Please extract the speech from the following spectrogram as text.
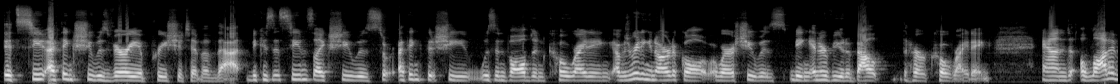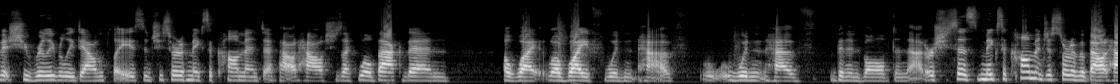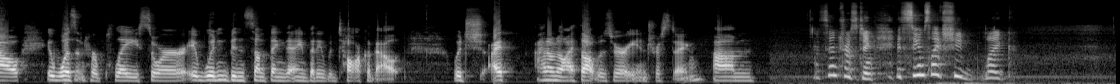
it se- I think she was very appreciative of that because it seems like she was. I think that she was involved in co-writing. I was reading an article where she was being interviewed about her co-writing, and a lot of it she really, really downplays, and she sort of makes a comment about how she's like, well, back then a wife a wife wouldn't have wouldn't have been involved in that or she says makes a comment just sort of about how it wasn't her place or it wouldn't been something that anybody would talk about which i i don't know i thought was very interesting um It's interesting. It seems like she like.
